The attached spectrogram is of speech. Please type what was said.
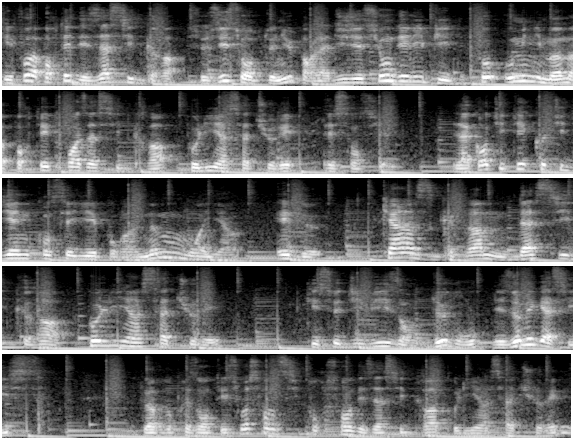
il faut apporter des acides gras. Ceux-ci sont obtenus par la digestion des lipides. Il faut au minimum apporter 3 acides gras polyinsaturés essentiels. La quantité quotidienne conseillée pour un homme moyen est de 15 g d'acides gras polyinsaturés qui se divisent en deux groupes, les oméga 6, doivent représenter 66% des acides gras polyinsaturés,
